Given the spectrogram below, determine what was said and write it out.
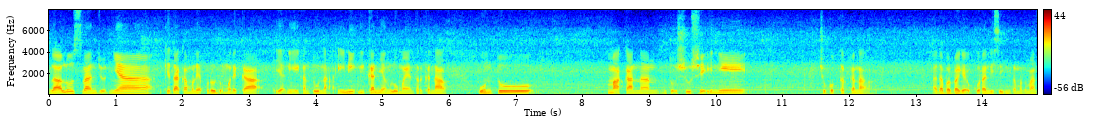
Lalu selanjutnya kita akan melihat produk mereka yakni ikan tuna. Ini ikan yang lumayan terkenal. Untuk makanan untuk sushi ini cukup terkenal. Ada berbagai ukuran di sini teman-teman.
